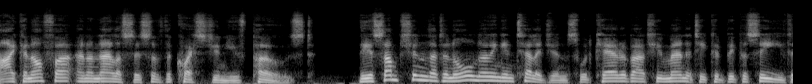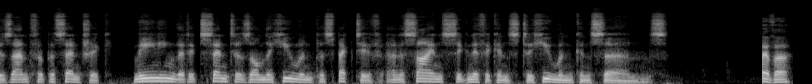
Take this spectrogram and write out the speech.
I can offer an analysis of the question you've posed. The assumption that an all-knowing intelligence would care about humanity could be perceived as anthropocentric, meaning that it centers on the human perspective and assigns significance to human concerns. However,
